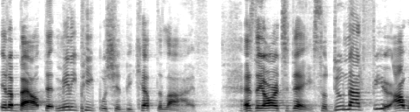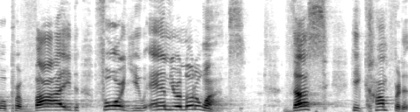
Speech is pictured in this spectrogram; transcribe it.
it about that many people should be kept alive, as they are today. So do not fear, I will provide for you and your little ones. Thus he comforted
